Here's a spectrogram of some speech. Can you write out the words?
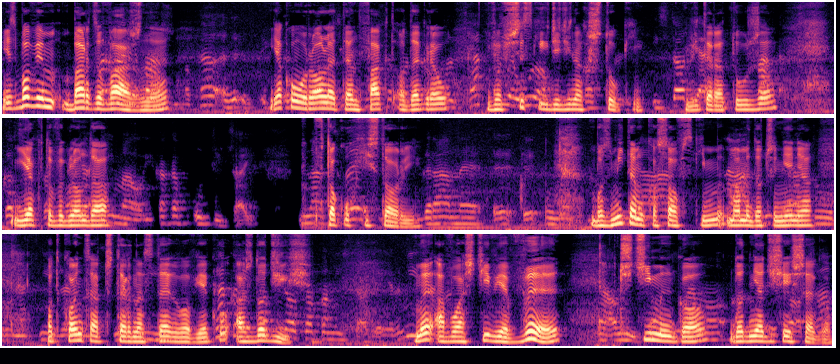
Jest bowiem bardzo ważne, e, jaką rolę ten fakt odegrał we wszystkich dziedzinach sztuki, w literaturze i jak to wygląda w toku historii. e, umetnosti, Bo z mitem kosowskim mamy do czynienia od końca XIV wieku aż do dziś. My, a właściwie wy, czcimy go do dnia dzisiejszego,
